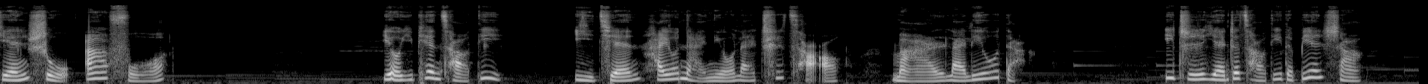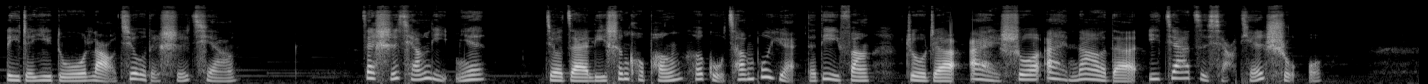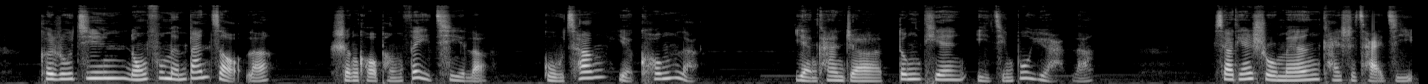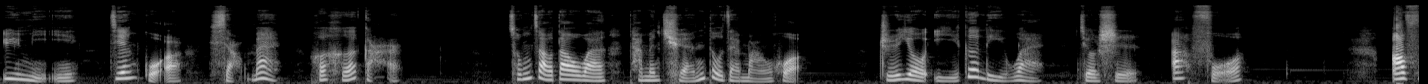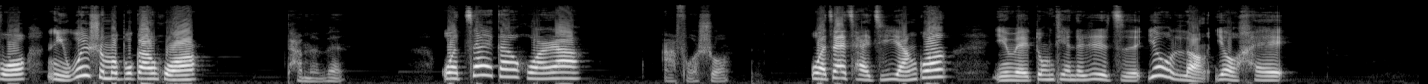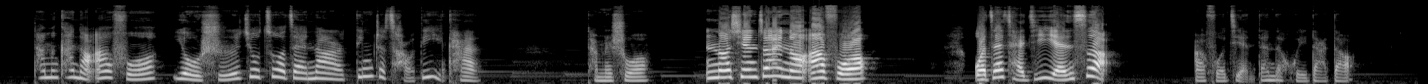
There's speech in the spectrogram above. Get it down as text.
田鼠阿佛有一片草地，以前还有奶牛来吃草，马儿来溜达。一直沿着草地的边上，立着一堵老旧的石墙。在石墙里面，就在离牲口棚和谷仓不远的地方，住着爱说爱闹的一家子小田鼠。可如今，农夫们搬走了，牲口棚废弃了，谷仓也空了。眼看着冬天已经不远了，小田鼠们开始采集玉米、坚果、小麦和禾杆儿。从早到晚，他们全都在忙活，只有一个例外，就是阿佛。阿佛，你为什么不干活？他们问。我在干活啊，阿佛说。我在采集阳光，因为冬天的日子又冷又黑。他们看到阿佛有时就坐在那儿盯着草地看。他们说：“那现在呢，阿佛？”我在采集颜色。阿佛简单的回答道。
